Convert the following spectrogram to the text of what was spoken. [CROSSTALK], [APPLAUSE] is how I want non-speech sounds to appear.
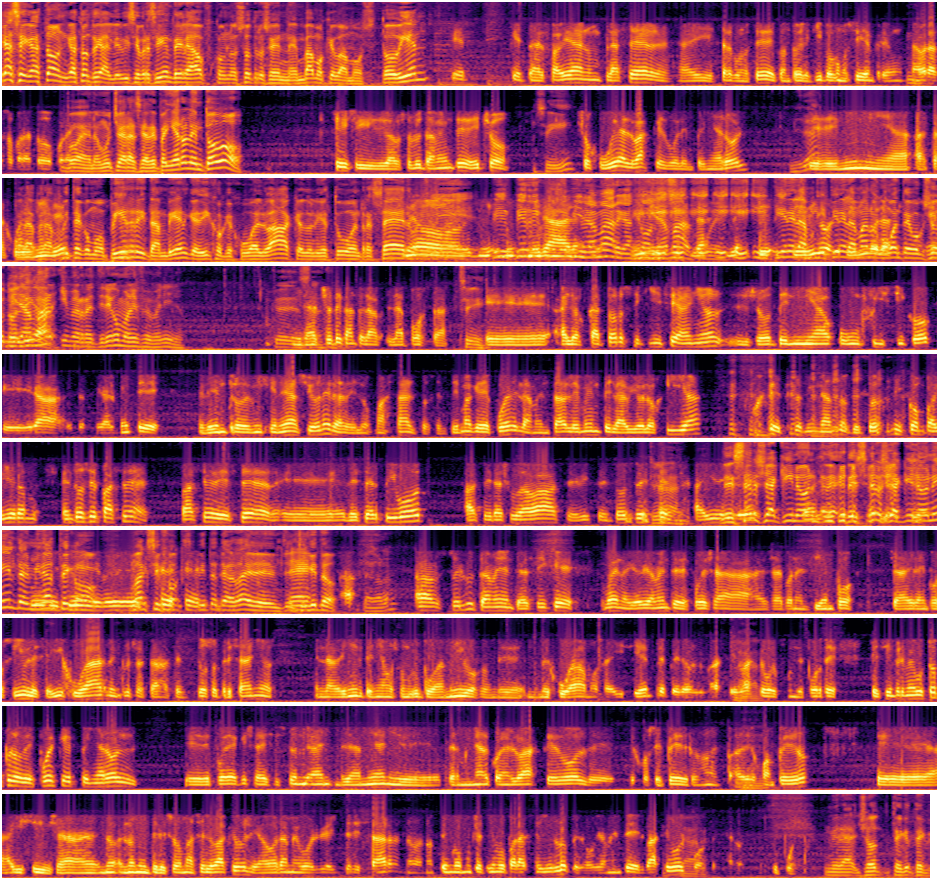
¿Qué hace Gastón? Gastón Teal, el vicepresidente de la AUF, con nosotros en, Vamos que Vamos. ¿Todo bien? ¿Qué, ¿Qué, tal, Fabián? Un placer ahí estar con ustedes, con todo el equipo, como siempre. Un abrazo para todos por ahí. Bueno, muchas gracias. ¿De Peñarol en todo? Sí, sí, absolutamente. De hecho, ¿Sí? yo jugué al básquetbol en Peñarol desde niña hasta jugar. Para, fuiste como Pirri también, que dijo que jugó al básquetbol y estuvo en reserva. No, Pirri jugó en Miramar, Gastón. Y, tiene la, tiene la mano como guante de boxeo todo el día. y me retiré como nivel femenino. Mira, yo te canto la, la posta. Eh, a los 14, 15 años yo tenía un físico que era realmente dentro de mi generación era de los más altos. El tema que después, lamentablemente, la biología [LAUGHS] fue determinando que todos mis compañeros... Entonces pasé pasé de ser eh, de ser pivot a ser ayuda base, ¿viste? Entonces, [LAUGHS] ahí de, ser Shaquille O'Neal, de, ser Shaquille O'Neal terminaste como Maxi Fox, ¿viste? ¿Te [LAUGHS] chiquito. absolutamente, así que, bueno, y obviamente después ya, ya con el tiempo ya era imposible, seguí jugando, incluso hasta hace dos o tres años en la Avenir teníamos un grupo de amigos donde, donde jugábamos ahí siempre, pero el, básquetbol fue un deporte que siempre me gustó, pero después que Peñarol, eh, después de aquella decisión de, de Damián y de terminar con el básquetbol de, José Pedro, ¿no? el padre de Juan Pedro, eh, ahí sí, ya no, me interesó más el básquetbol y ahora me volvió a interesar, no, no tengo mucho tiempo para seguirlo, pero obviamente el básquetbol por Mira, yo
